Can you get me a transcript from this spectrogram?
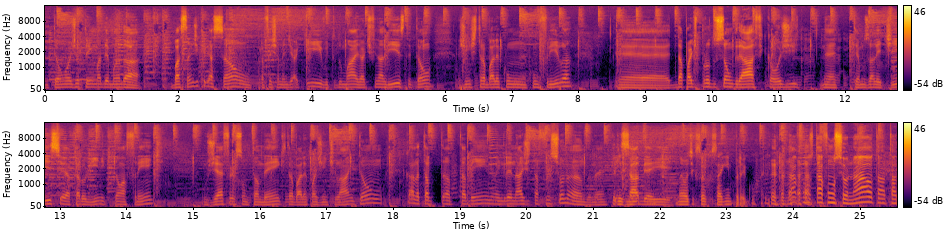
Então, hoje eu tenho uma demanda bastante criação para fechamento de arquivo e tudo mais, arte finalista. Então, a gente trabalha com, com freela. É, da parte de produção gráfica, hoje né, temos a Letícia e a Caroline que estão à frente, o Jefferson também, que trabalha com a gente lá. Então, cara, tá, tá, tá bem, a engrenagem tá funcionando, né? Quem Felizmente, sabe aí. Não, hoje que você consegue emprego. Tá, fun- tá funcional, tá, tá,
